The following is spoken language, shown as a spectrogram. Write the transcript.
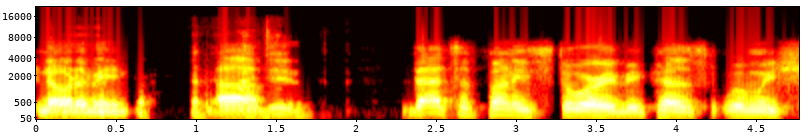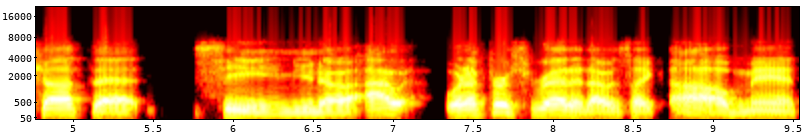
Know what i mean? Uh, i do. that's a funny story because when we shot that scene you know i when i first read it i was like oh man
